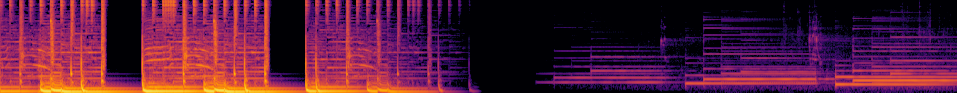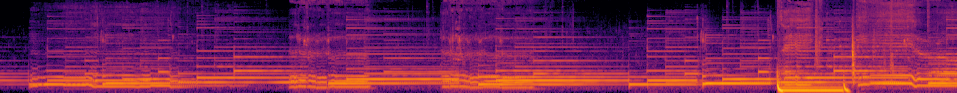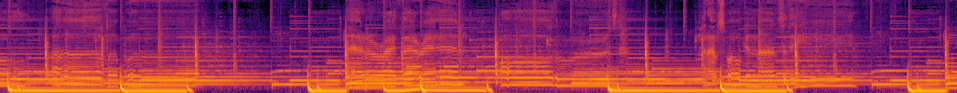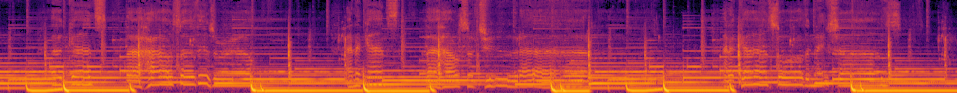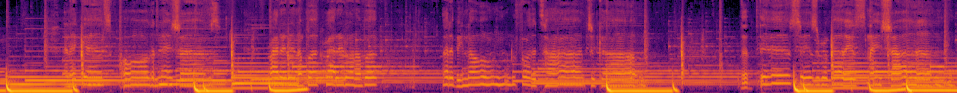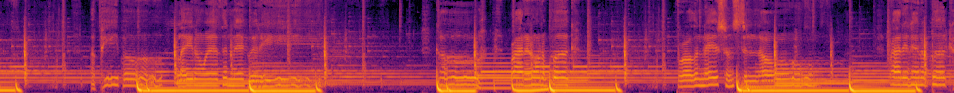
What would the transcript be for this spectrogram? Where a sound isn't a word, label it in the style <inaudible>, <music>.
Judah. And against all the nations. And against all the nations. Write it in a book, write it on a book. Let it be known for the time to come that this is a rebellious nation people laden with iniquity. Go write it on a book for all the nations to know. Write it in a book.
